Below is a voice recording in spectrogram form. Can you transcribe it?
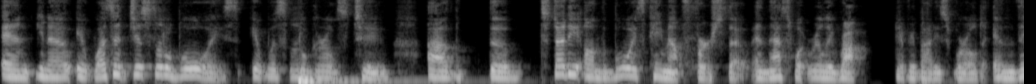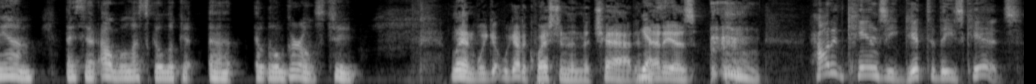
and you know it wasn't just little boys it was little girls too. Uh, the study on the boys came out first though and that's what really rocked everybody's world. And then they said oh well let's go look at, uh, at little girls too Lynne, we got we got a question in the chat, and Yes. that is, how did Kinsey get to these kids?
